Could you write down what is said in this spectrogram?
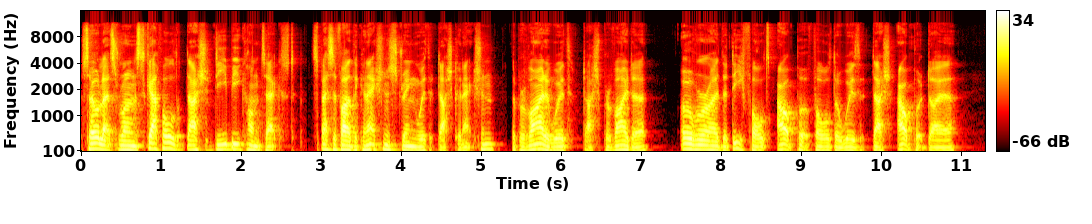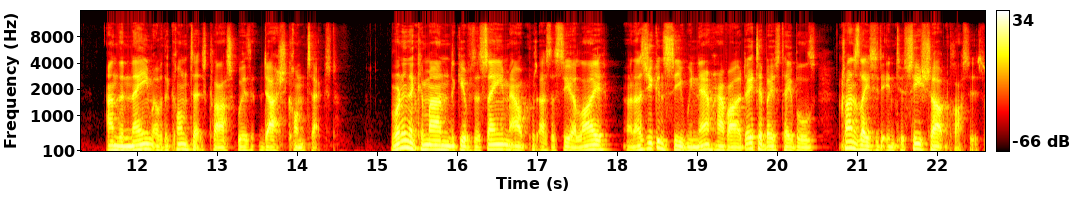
So let's run scaffold-db context, specify the connection string with dash connection, the provider with dash provider, override the default output folder with dash output and the name of the context class with dash context. Running the command gives the same output as the CLI, and as you can see we now have our database tables translated into C-sharp classes.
